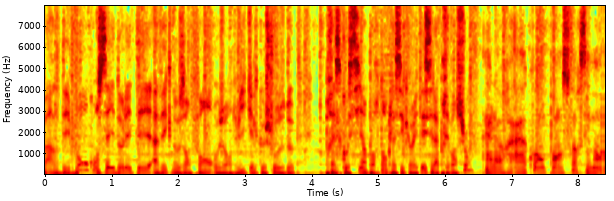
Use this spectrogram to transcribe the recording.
parle des bons conseils de l'été avec nos enfants. Aujourd'hui, quelque chose de presque aussi important que la sécurité, c'est la prévention. Alors, à quoi on pense forcément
